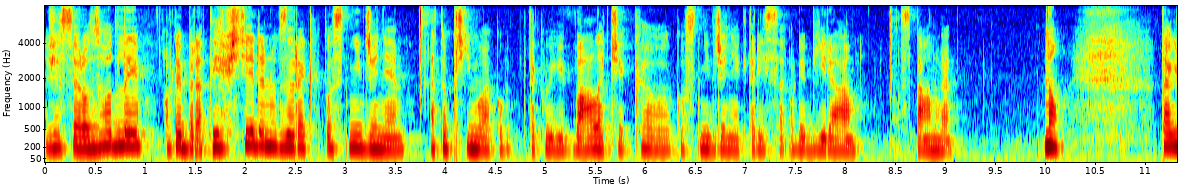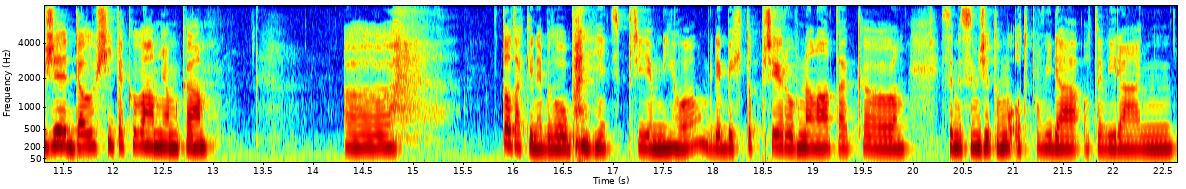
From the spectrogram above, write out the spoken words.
že se rozhodli odebrat ještě jeden vzorek kostní dřeně, a to přímo jako takový váleček eh, kostní dřeně, který se odebírá z pánve. No, takže další taková mňamka. Uh, to taky nebylo úplně nic příjemného. Kdybych to přirovnala, tak uh, si myslím, že tomu odpovídá otevírání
